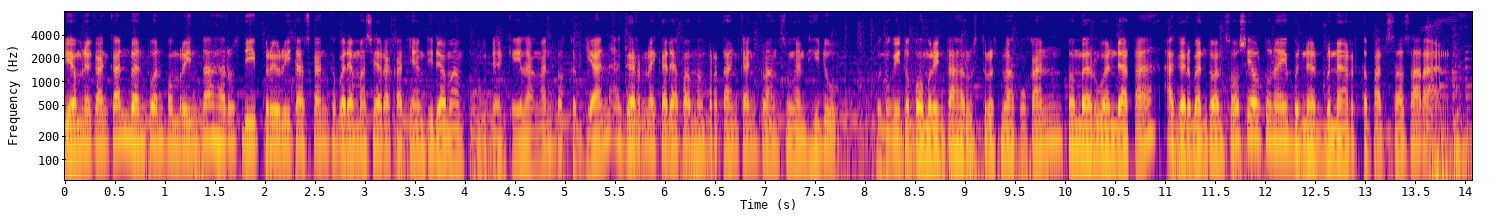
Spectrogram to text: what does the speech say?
ia menekankan bantuan pemerintah harus diprioritaskan kepada masyarakat yang tidak mampu dan kehilangan pekerjaan agar mereka dapat mempertahankan kelangsungan hidup. Untuk itu, pemerintah harus terus melakukan pembaruan data agar bantuan sosial tunai benar-benar tepat sasaran.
